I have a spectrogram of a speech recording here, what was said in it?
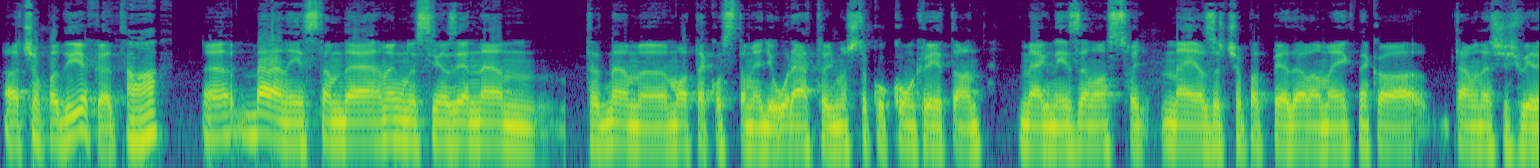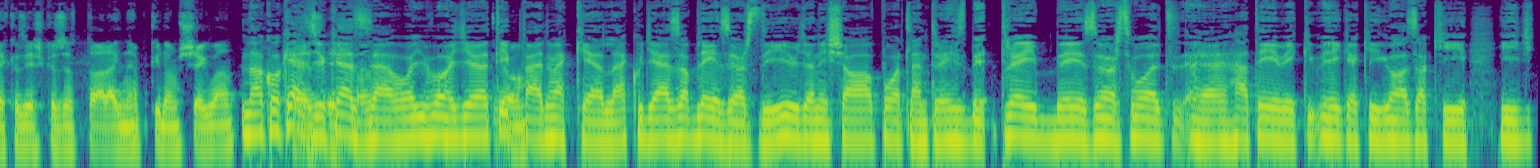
A csapatdíjakat? Aha. Belenéztem, de megmondom, hogy azért nem, tehát nem matekoztam egy órát, hogy most akkor konkrétan megnézem azt, hogy mely az a csapat például, amelyiknek a támadás és védekezés között a legnagyobb különbség van. Na akkor kezdjük Kezdésben. ezzel, hogy, hogy tippáld meg kérlek, ugye ez a Blazers díj, ugyanis a Portland Trail Blazers volt hát évek, végekig az, aki így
